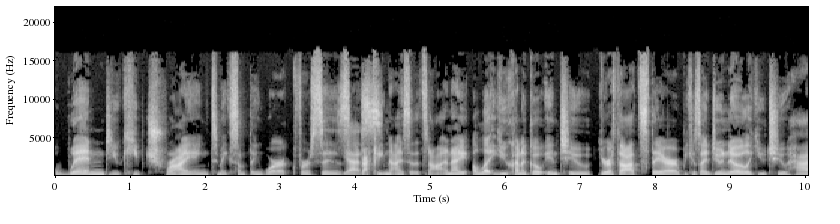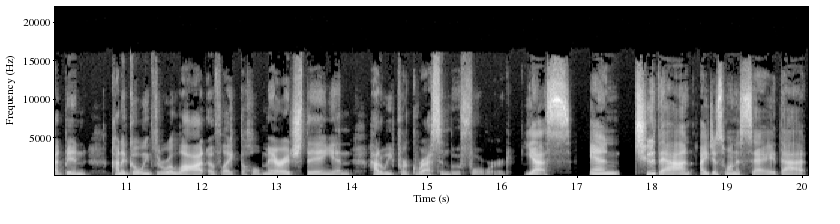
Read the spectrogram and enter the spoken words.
when do you keep trying to make something work versus Yes. recognize that it's not. And I, I'll let you kind of go into your thoughts there because I do know like you two had been kind of going through a lot of like the whole marriage thing and how do we progress and move forward. Yes. And to that, I just want to say that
